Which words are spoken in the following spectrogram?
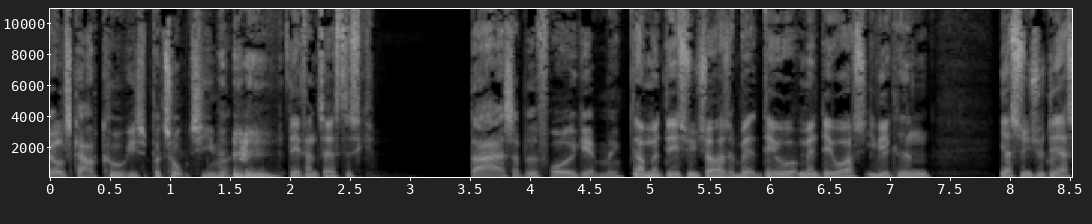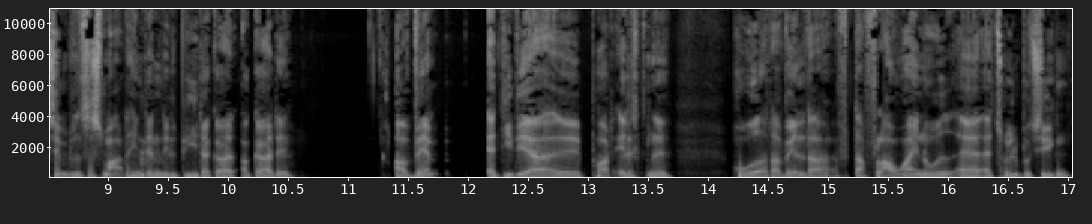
Girl Scout cookies på to timer. Det er fantastisk. Der er altså blevet frået igennem, ikke? Ja, men det synes jeg også. Men det er jo, men det er jo også i virkeligheden... Jeg synes jo, det er simpelthen så smart at hente den lille pige, der gør, og gør det. Og hvem af de der øh, potelskende hoveder, der vælter, der flagrer ind ud af, af tryllebutikken?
